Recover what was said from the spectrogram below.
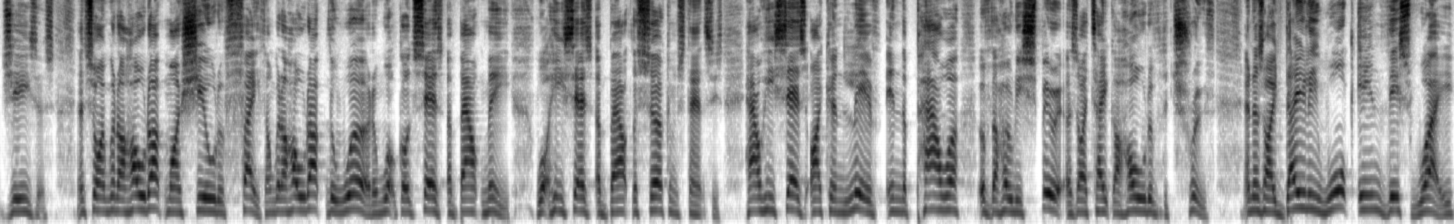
Jesus. And so I'm going to hold up my shield of faith. I'm going to hold up the word and what God says about me, what he says about the circumstances, how he says I can live in the power of the Holy Spirit as I take a hold of the truth. And as I daily walk in this way,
